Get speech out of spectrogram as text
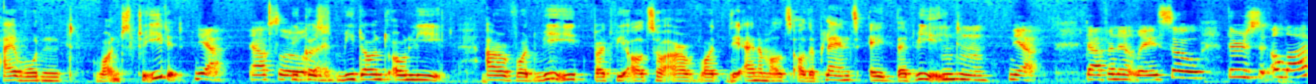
I wouldn't want to eat it yeah, absolutely. because we don't only are what we eat, but we also are what the animals or the plants ate that we eat. Mm-hmm. Yeah, definitely. So there's a lot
